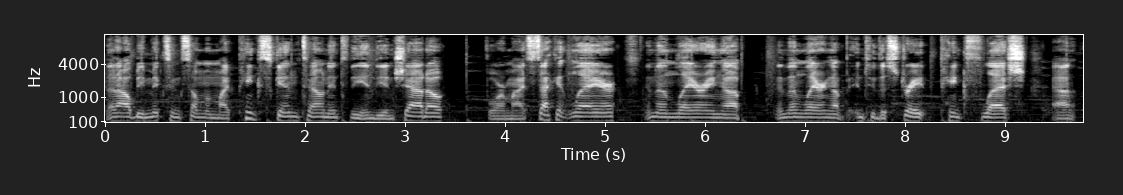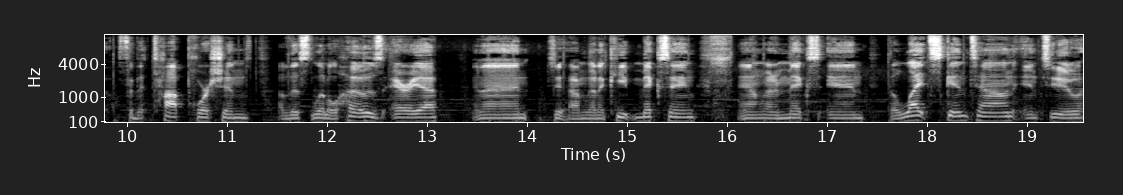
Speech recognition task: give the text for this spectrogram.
Then I'll be mixing some of my pink skin tone into the Indian Shadow for my second layer, and then layering up and then layering up into the straight pink flesh uh, for the top portion of this little hose area. And then I'm to keep mixing and I'm to mix in the light skin tone into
